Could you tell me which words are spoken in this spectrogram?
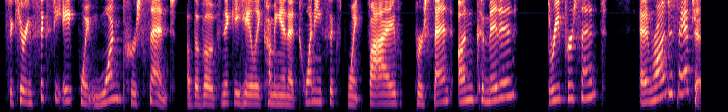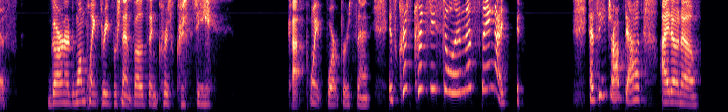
securing 68.1% of the votes. Nikki Haley coming in at 26.5%, uncommitted 3%. And Ron DeSantis garnered 1.3% votes, and Chris Christie got 0.4%. Is Chris Christie still in this thing? I has he dropped out? I don't know.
